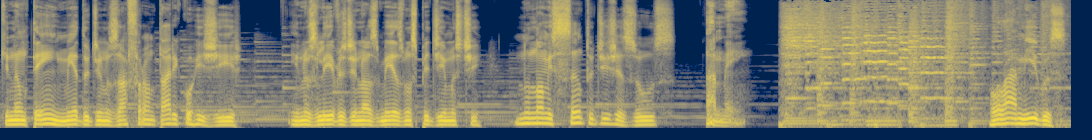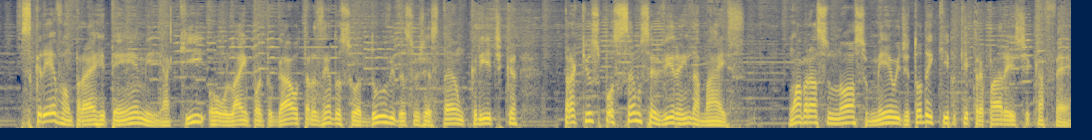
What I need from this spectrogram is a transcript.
que não têm medo de nos afrontar e corrigir, e nos livres de nós mesmos pedimos-te, no nome santo de Jesus. Amém. Olá, amigos. Escrevam para a RTM aqui ou lá em Portugal, trazendo a sua dúvida, sugestão, crítica, para que os possamos servir ainda mais. Um abraço nosso, meu e de toda a equipe que prepara este café.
